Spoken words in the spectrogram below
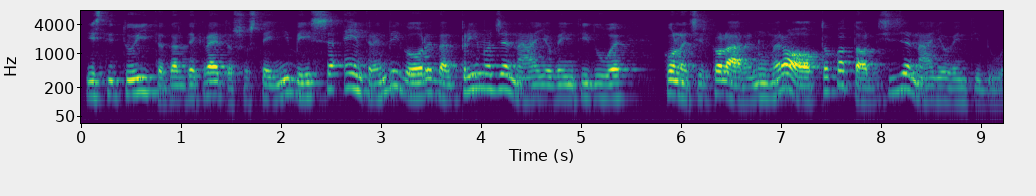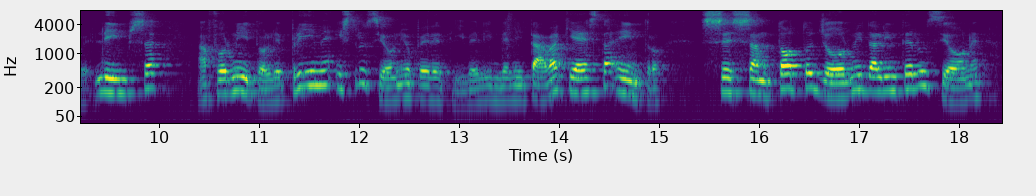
istituita dal decreto Sostegni bis, entra in vigore dal 1 gennaio 22 con la circolare numero 8 14 gennaio 22. L'INPS ha fornito le prime istruzioni operative. L'indennità va chiesta entro 68 giorni dall'interruzione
